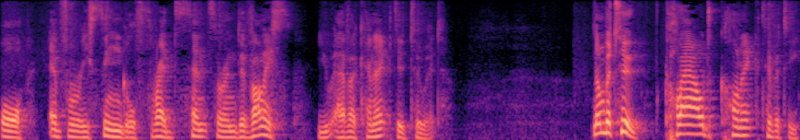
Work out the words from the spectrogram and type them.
or every single thread sensor and device you ever connected to it. Number two, cloud connectivity.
